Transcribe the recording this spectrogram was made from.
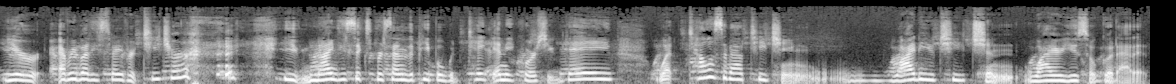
you're everybody's favorite teacher. you, 96% of the people would take any course you gave. What tell us about teaching? Why do you teach and why are you so good at it?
